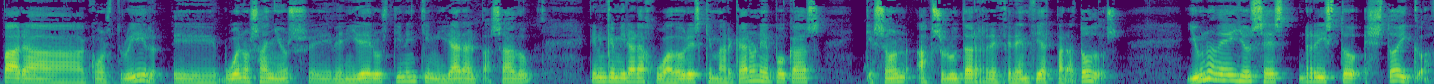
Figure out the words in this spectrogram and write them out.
para construir eh, buenos años eh, venideros, tienen que mirar al pasado, tienen que mirar a jugadores que marcaron épocas que son absolutas referencias para todos. Y uno de ellos es Risto Stoikov.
